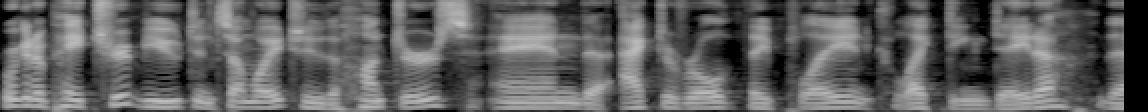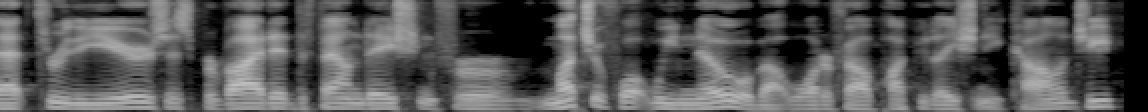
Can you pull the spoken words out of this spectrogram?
We're going to pay tribute in some way to the hunters and the active role that they play in collecting data that through the years has provided the foundation for much of what we know about waterfowl population ecology.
